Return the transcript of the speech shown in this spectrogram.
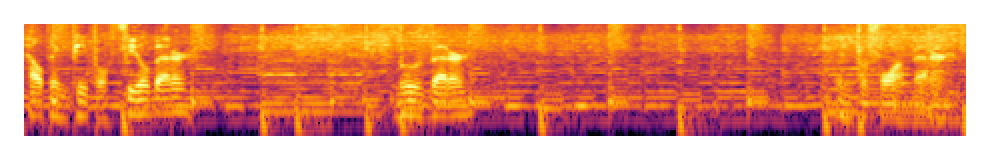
Helping people feel better, move better, and perform better.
